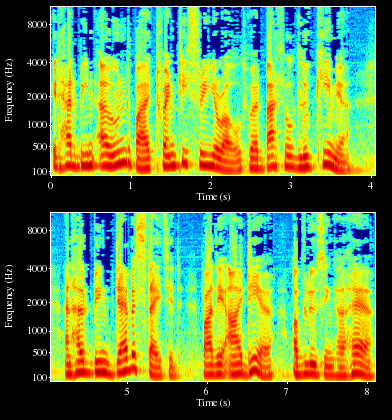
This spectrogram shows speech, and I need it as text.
It had been owned by a 23 year old who had battled leukemia and had been devastated by the idea of losing her hair.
